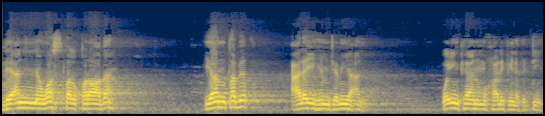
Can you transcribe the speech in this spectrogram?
لأن وصف القرابة ينطبق عليهم جميعا وإن كانوا مخالفين في الدين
